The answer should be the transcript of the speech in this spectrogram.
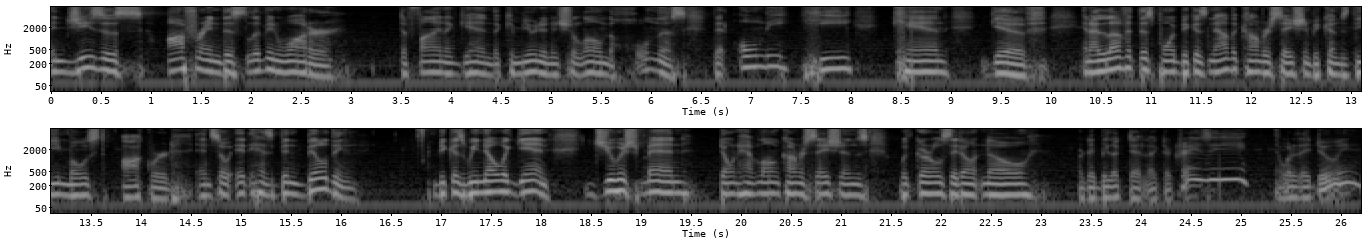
And Jesus offering this living water define again the communion and shalom, the wholeness that only He can give. And I love at this point because now the conversation becomes the most awkward. And so it has been building because we know again, Jewish men don't have long conversations with girls they don't know, or they'd be looked at like they're crazy. And what are they doing?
